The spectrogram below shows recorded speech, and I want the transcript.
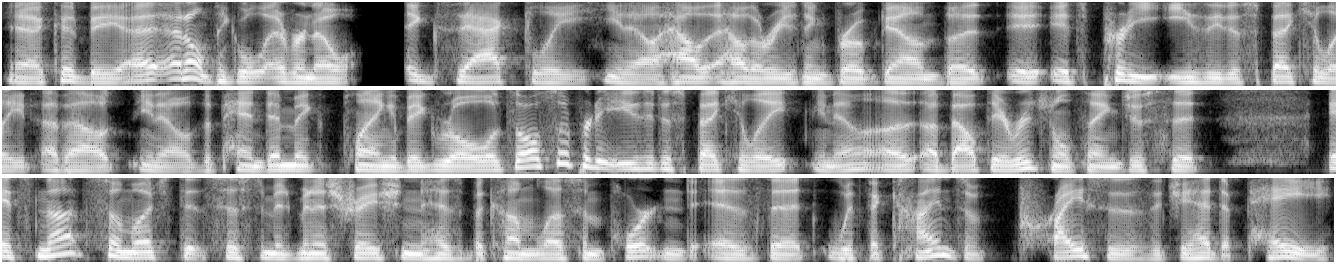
Yeah, it could be. I, I don't think we'll ever know exactly, you know, how how the reasoning broke down, but it, it's pretty easy to speculate about, you know, the pandemic playing a big role. It's also pretty easy to speculate, you know, uh, about the original thing, just that it's not so much that system administration has become less important as that with the kinds of prices that you had to pay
